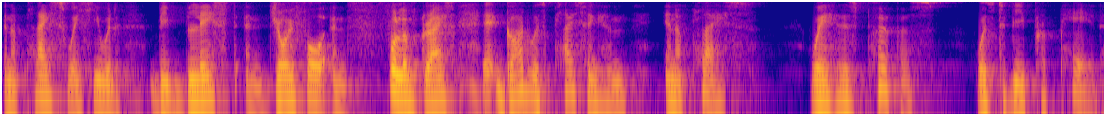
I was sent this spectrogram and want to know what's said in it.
in a place where he would be blessed and joyful and full of grace. It, God was placing him in a place where his purpose was to be prepared.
